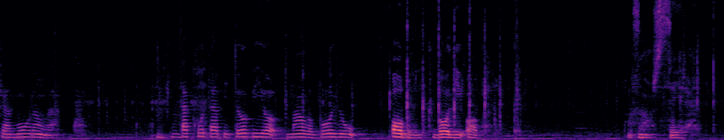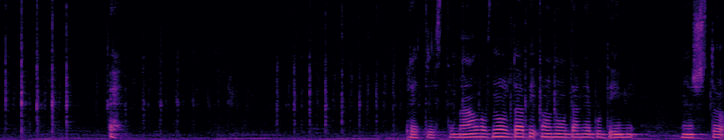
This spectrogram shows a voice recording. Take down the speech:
ga moram lako. Mhm. Tako da bi dobio malo bolju oblik, bolji oblik. Znaš, sira. E. Pretreste malo, znaš da bi ono, da ne bude mi nešto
